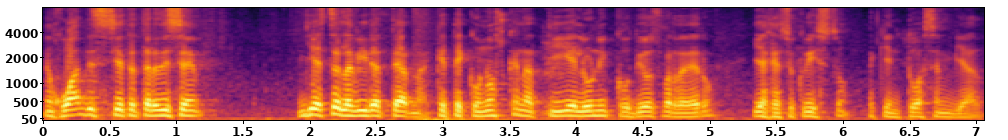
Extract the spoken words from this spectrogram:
En Juan 17.3 dice, y esta es la vida eterna, que te conozcan a ti, el único Dios verdadero, y a Jesucristo, a quien tú has enviado.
